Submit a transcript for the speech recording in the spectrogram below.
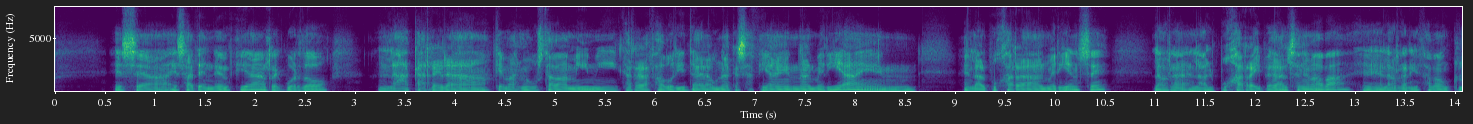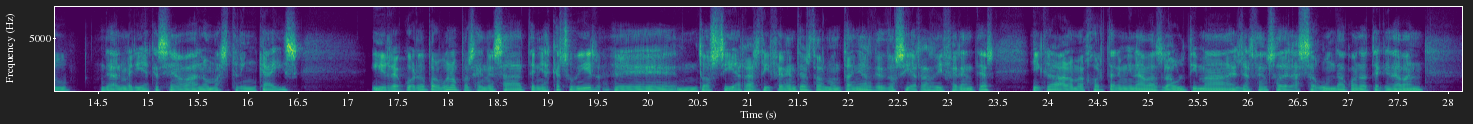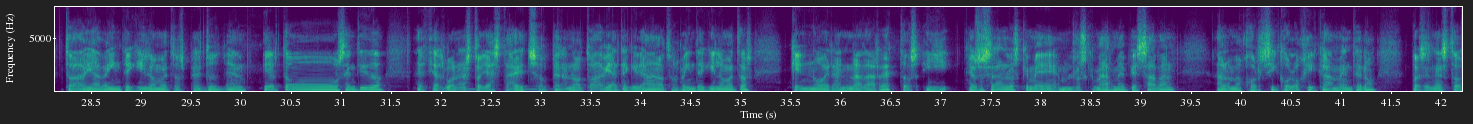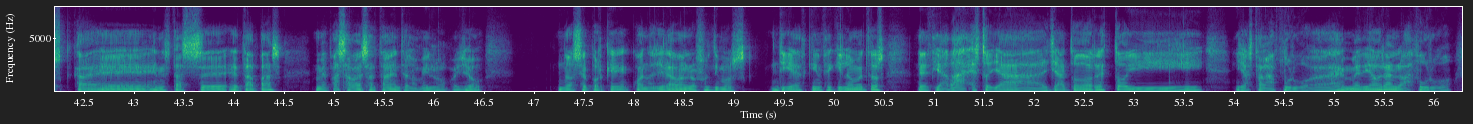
esa, esa tendencia. Recuerdo la carrera que más me gustaba a mí, mi carrera favorita era una que se hacía en Almería, en, la Alpujarra almeriense, la, Alpujarra y Pedal se llamaba, eh, la organizaba un club de Almería que se llamaba Lomas Trincais Y recuerdo, pues bueno, pues en esa tenías que subir eh, dos sierras diferentes, dos montañas de dos sierras diferentes. Y claro, a lo mejor terminabas la última, el descenso de la segunda cuando te quedaban todavía 20 kilómetros. Pero tú, en cierto sentido, decías, bueno, esto ya está hecho, pero no, todavía te quedaban otros 20 kilómetros que no eran nada rectos. Y esos eran los que, me, los que más me pesaban, a lo mejor psicológicamente, ¿no? Pues en, estos, eh, en estas eh, etapas me pasaba exactamente lo mismo. Pues yo no sé por qué, cuando llegaban los últimos 10, 15 kilómetros, decía, va, esto ya, ya todo recto y, y hasta la furgo, en media hora en la furgo.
